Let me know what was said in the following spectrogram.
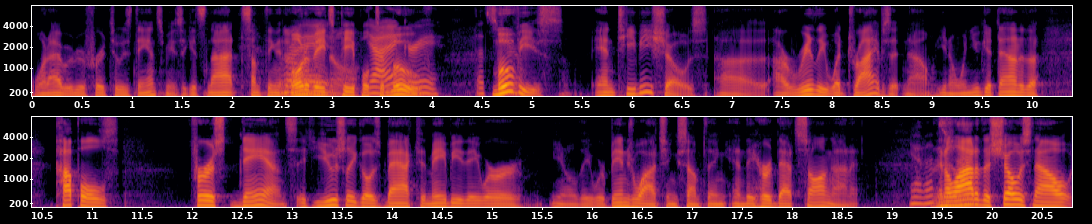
what I would refer to as dance music. It's not something that Right. motivates No. people yeah, to I move. agree. That's true. Movies and TV shows uh, are really what drives it now. You know, when you get down to the couples first dance, it usually goes back to maybe they were, you know, they were binge watching something and they heard that song on it. Yeah, that's and a lot of the shows now,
